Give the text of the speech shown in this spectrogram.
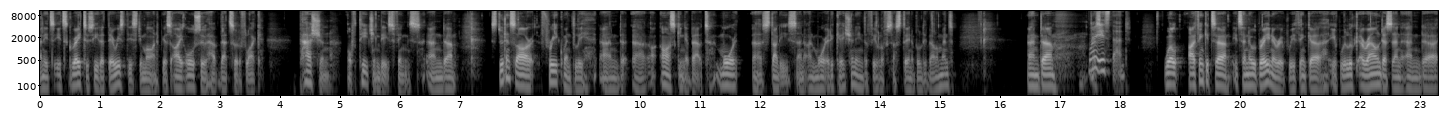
And it's, it's great to see that there is this demand because I also have that sort of like passion of teaching these things. And um, students are frequently and uh, asking about more uh, studies and, and, more education in the field of sustainable development. And um, why is that? Well, I think it's a it's a no-brainer if we think uh, if we look around us and and uh,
